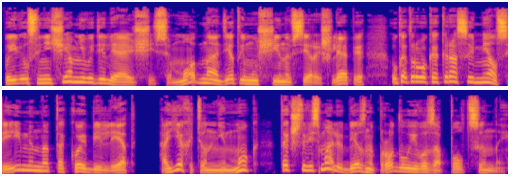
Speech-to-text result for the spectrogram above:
появился ничем не выделяющийся, модно одетый мужчина в серой шляпе, у которого как раз имелся именно такой билет, а ехать он не мог, так что весьма любезно продал его за полцены.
